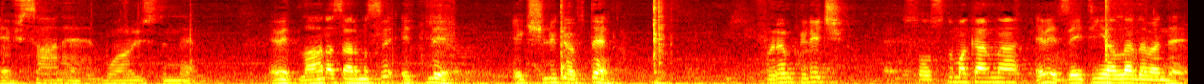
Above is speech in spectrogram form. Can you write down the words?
Efsane. Buharı üstünde. Evet lahana sarması etli. Ekşili köfte. Fırın piliç. Soslu makarna. Evet zeytinyağlılar da bende.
